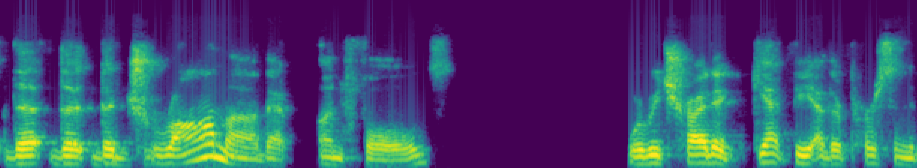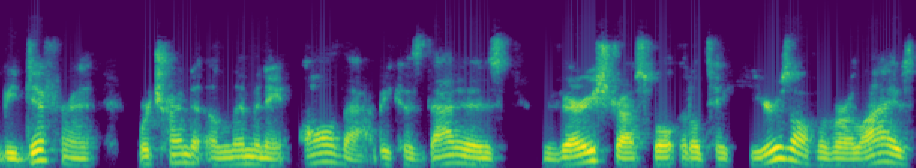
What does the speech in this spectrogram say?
the, the, the drama that unfolds where we try to get the other person to be different, we're trying to eliminate all that because that is very stressful. It'll take years off of our lives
